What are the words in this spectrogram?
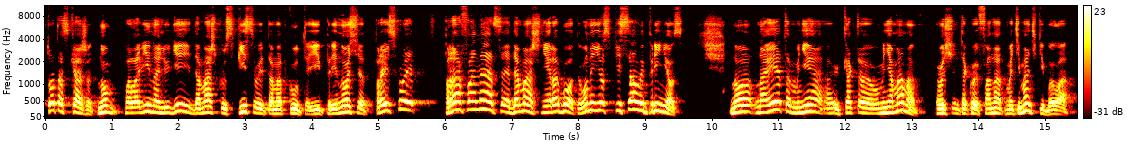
Кто-то скажет, ну, половина людей домашку списывает там откуда-то и приносят. Происходит профанация домашней работы. Он ее списал и принес. Но на этом мне э, как-то... У меня мама очень такой фанат математики была.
